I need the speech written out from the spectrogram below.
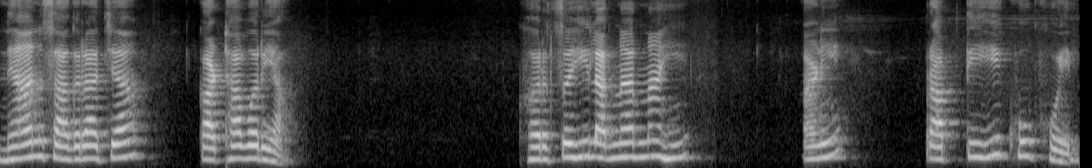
ज्ञानसागराच्या काठावर या. खर्चही लागणार नाही आणि प्राप्तीही खूप होईल.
